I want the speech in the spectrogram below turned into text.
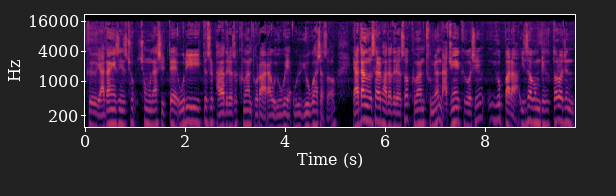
그 야당에서 인사청문회 하실 때 우리 뜻을 받아들여서 그만둬라라고 요구해, 요구하셔서 야당 의사를 받아들여서 그만두면 나중에 그것이 이것 봐라 인사검증에서 떨어진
